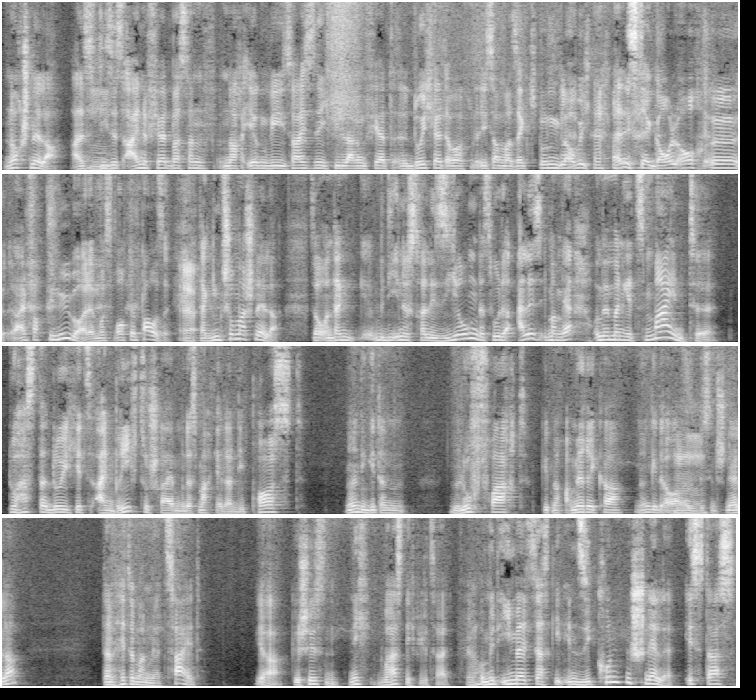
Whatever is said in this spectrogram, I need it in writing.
noch schneller als dieses eine Pferd, was dann nach irgendwie, ich weiß nicht, wie lange ein Pferd äh, durchhält, aber ich sag mal sechs Stunden, glaube ich, dann ist der Gaul auch äh, einfach hinüber. Der muss braucht eine Pause. Ja. Da ging schon mal schneller. So und dann äh, die Industrialisierung, das wurde alles immer mehr. Und wenn man jetzt meinte, du hast dadurch jetzt einen Brief zu schreiben und das macht ja dann die Post, ne, die geht dann über Luftfracht, geht nach Amerika, ne, geht auch ein bisschen schneller, dann hätte man mehr Zeit. Ja, geschissen. Nicht, du hast nicht viel Zeit. Und mit E-Mails, das geht in Sekundenschnelle. Ist das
